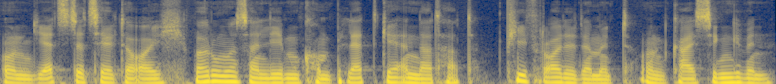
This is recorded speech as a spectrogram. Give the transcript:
Und jetzt erzählt er euch, warum er sein Leben komplett geändert hat. Viel Freude damit und geistigen Gewinn.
